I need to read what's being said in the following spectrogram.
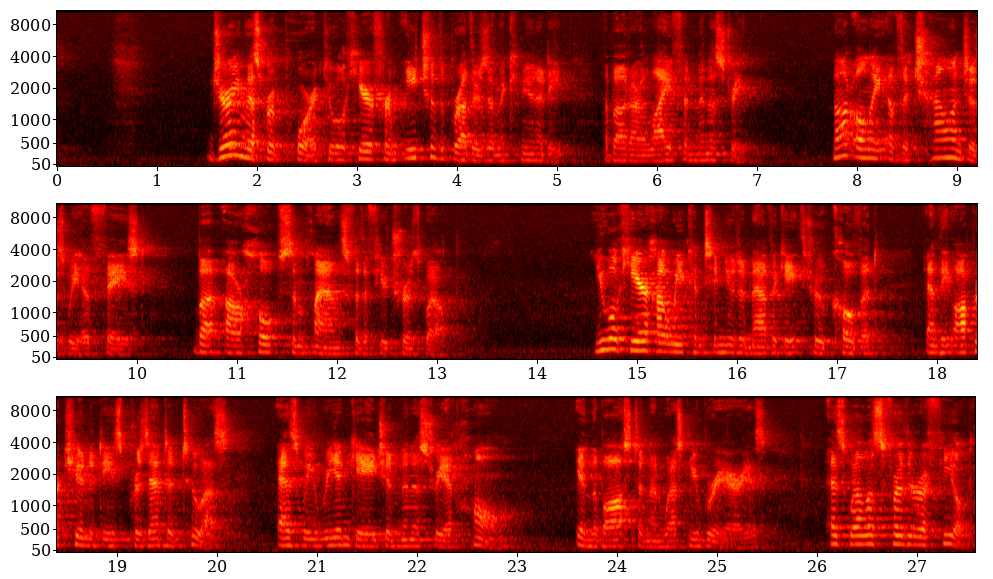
During this report, you will hear from each of the brothers in the community about our life and ministry, not only of the challenges we have faced, but our hopes and plans for the future as well. You will hear how we continue to navigate through COVID and the opportunities presented to us as we re-engage in ministry at home in the Boston and West Newbury areas, as well as further afield.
